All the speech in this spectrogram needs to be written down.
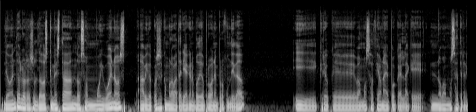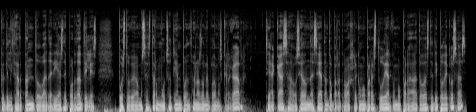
De momento los resultados que me está dando son muy buenos. Ha habido cosas como la batería que no he podido probar en profundidad. Y creo que vamos hacia una época en la que no vamos a tener que utilizar tanto baterías de portátiles, puesto que vamos a estar mucho tiempo en zonas donde podemos cargar, sea casa o sea donde sea, tanto para trabajar como para estudiar, como para todo este tipo de cosas.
